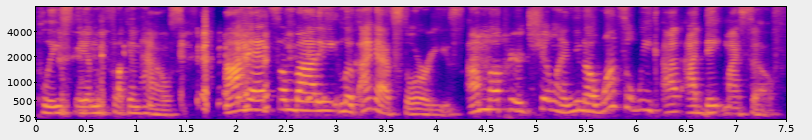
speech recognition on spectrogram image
please stay in the fucking house. I had somebody look. I got stories. I'm up here chilling. You know, once a week I, I date myself.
